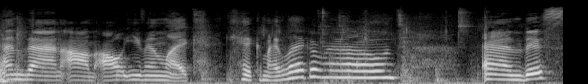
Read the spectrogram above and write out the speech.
and then um, I'll even like kick my leg around. And this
